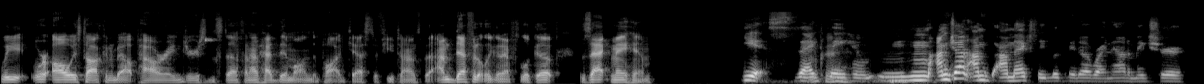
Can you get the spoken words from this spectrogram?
we we're always talking about Power Rangers and stuff, and I've had them on the podcast a few times. But I'm definitely gonna have to look up Zach Mayhem. Yes, Zach Okay. Mayhem. hmm I'm trying I'm I'm actually looking it up right now to make sure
